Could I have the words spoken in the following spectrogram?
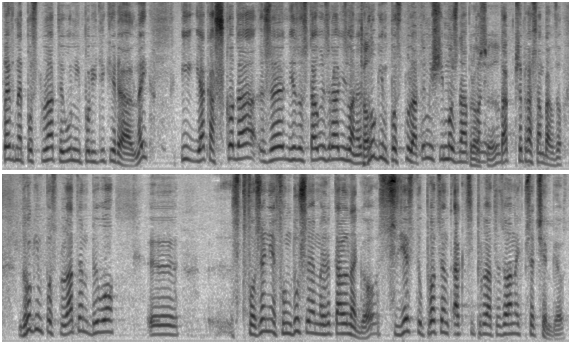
pewne postulaty Unii Polityki Realnej i jaka szkoda, że nie zostały zrealizowane. To- Drugim postulatem, jeśli można... Proszę. Panie, tak, przepraszam bardzo. Drugim postulatem było y, stworzenie funduszu emerytalnego z 30% akcji prywatyzowanych przedsiębiorstw.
